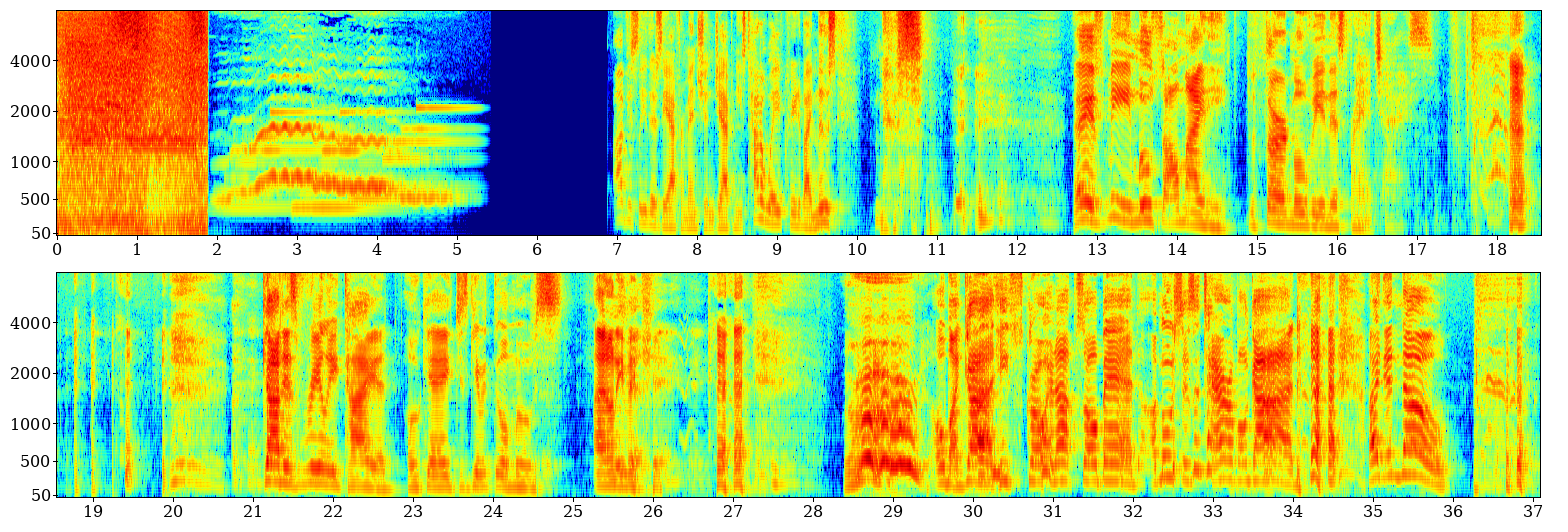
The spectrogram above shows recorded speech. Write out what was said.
Obviously, there's the aforementioned Japanese tidal wave created by Moose. Moose. hey, it's me, Moose Almighty, the third movie in this franchise. God is really tired, okay? Just give it to a moose. I don't even care. oh my god, he's screwing up so bad. A moose is a terrible god. I didn't know. didn't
